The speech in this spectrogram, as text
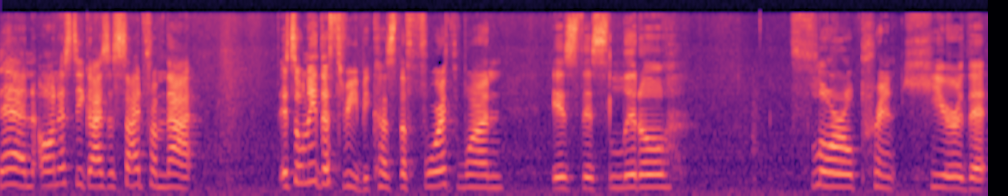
then honestly guys, aside from that, it's only the three because the fourth one is this little floral print here that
